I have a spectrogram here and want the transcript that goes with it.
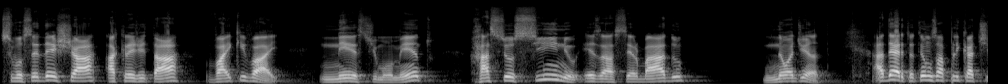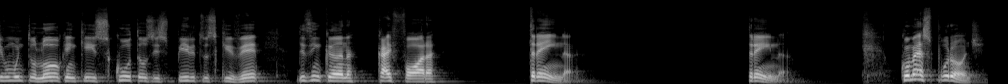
Se você deixar acreditar, vai que vai. Neste momento, raciocínio exacerbado não adianta. Adérito, eu tenho uns aplicativos muito loucos em que escuta os espíritos que vê, desencana, cai fora, treina. Treina. Comece por onde?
